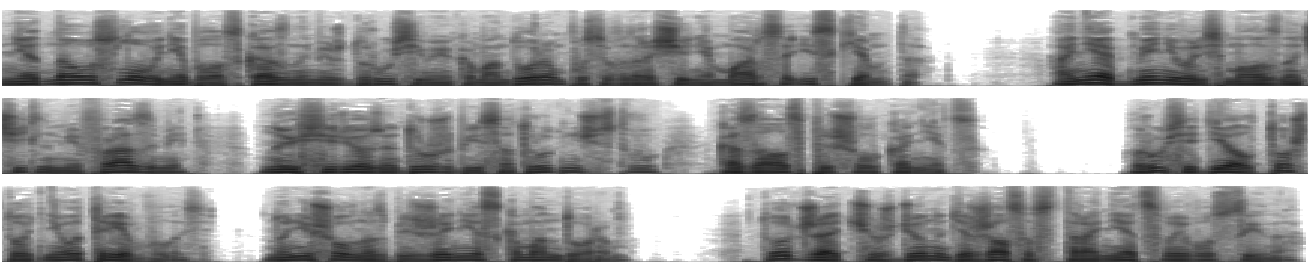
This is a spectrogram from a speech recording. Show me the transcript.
Ни одного слова не было сказано между Русем и командором после возвращения Марса и с кем-то. Они обменивались малозначительными фразами, но их серьезной дружбе и сотрудничеству, казалось, пришел конец. Руси делал то, что от него требовалось, но не шел на сближение с командором. Тот же отчужденно держался в стороне от своего сына.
